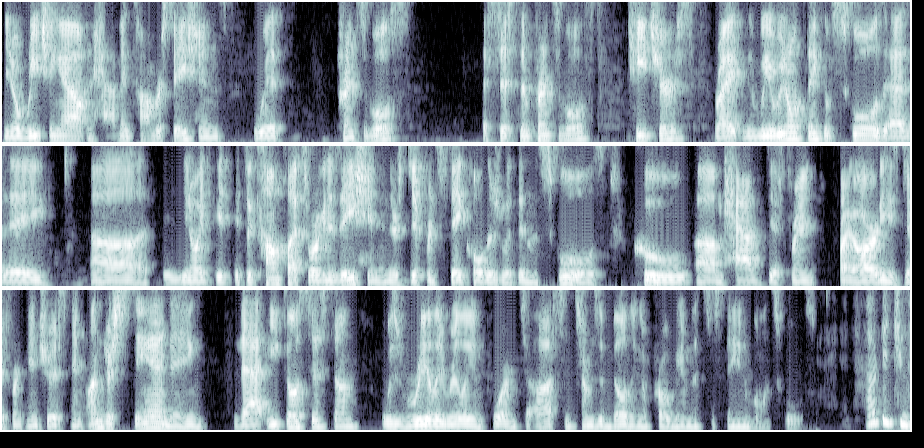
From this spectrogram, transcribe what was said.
you know, reaching out and having conversations with principals, assistant principals, teachers, right? We we don't think of schools as a uh, you know, it, it, it's a complex organization, and there's different stakeholders within the schools who um, have different priorities, different interests, and understanding that ecosystem was really, really important to us in terms of building a program that's sustainable in schools. How did you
